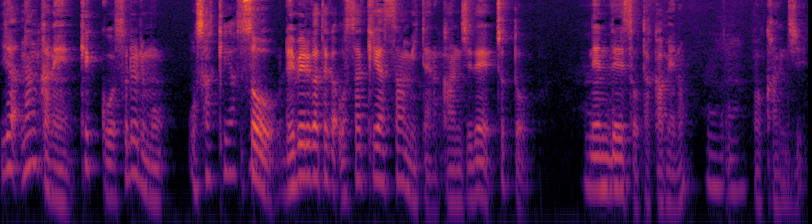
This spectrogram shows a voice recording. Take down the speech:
いやなんかね結構それよりもお酒屋さん？そうレベルが高いお酒屋さんみたいな感じでちょっと年齢層高めのの感じ。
